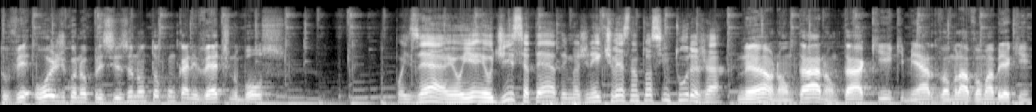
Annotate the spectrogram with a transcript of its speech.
Tu vê, hoje quando eu preciso eu não tô com canivete no bolso. Pois é, eu, eu disse até, eu imaginei que tivesse na tua cintura já. Não, não tá, não tá aqui, que merda. Vamos lá, vamos abrir aqui.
